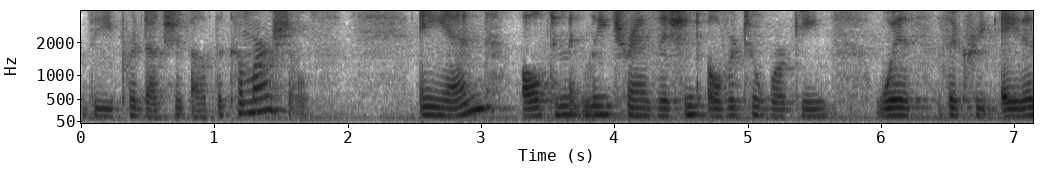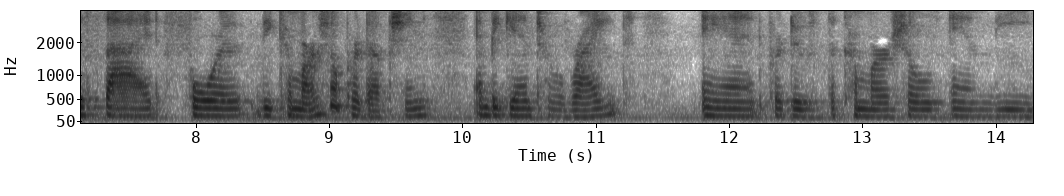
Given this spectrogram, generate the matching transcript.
the production of the commercials and ultimately transitioned over to working with the creative side for the commercial production and began to write and produce the commercials and the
